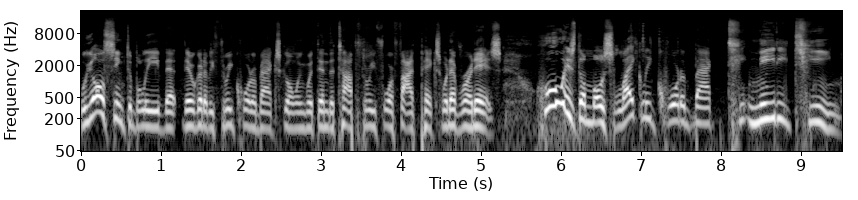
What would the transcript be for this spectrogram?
we all seem to believe that there are going to be three quarterbacks going within the top three, four, five picks, whatever it is. Who is the most likely quarterback te- needy team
